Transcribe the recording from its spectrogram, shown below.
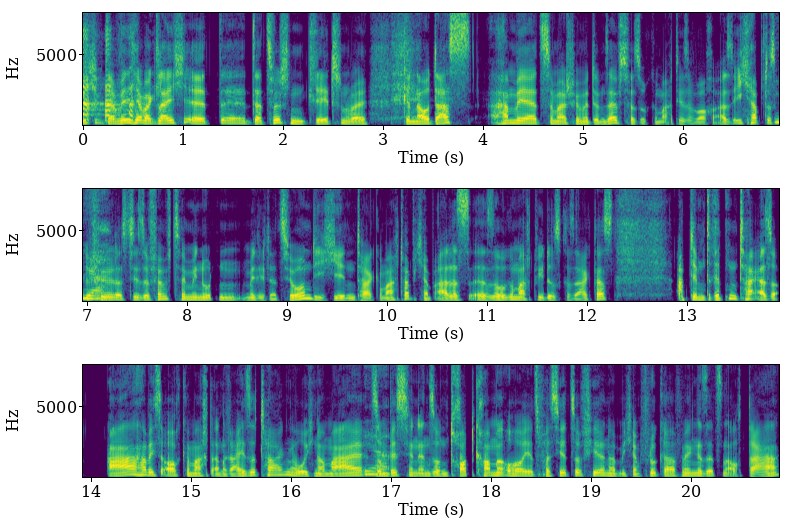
ich, da will ich aber gleich äh, dazwischen grätschen, weil genau das haben wir jetzt zum Beispiel mit dem Selbstversuch gemacht diese Woche. Also ich habe das Gefühl, ja. dass diese 15 Minuten Meditation, die ich jeden Tag gemacht habe, ich habe alles äh, so gemacht, wie du es gesagt hast, ab dem dritten Tag, also A, habe ich es auch gemacht an Reisetagen, wo ich normal ja. so ein bisschen in so einen Trott komme, oh, jetzt passiert so viel und habe mich am Flughafen hingesetzt und auch da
